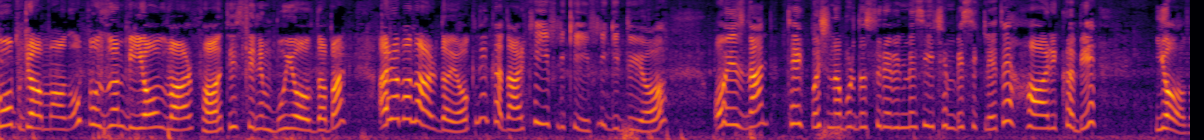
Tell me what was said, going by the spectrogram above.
kocaman upuzun bir yol var. Fatih Selim bu yolda bak. Arabalar da yok. Ne kadar keyifli keyifli gidiyor. O yüzden tek başına burada sürebilmesi için bisiklete harika bir yol.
